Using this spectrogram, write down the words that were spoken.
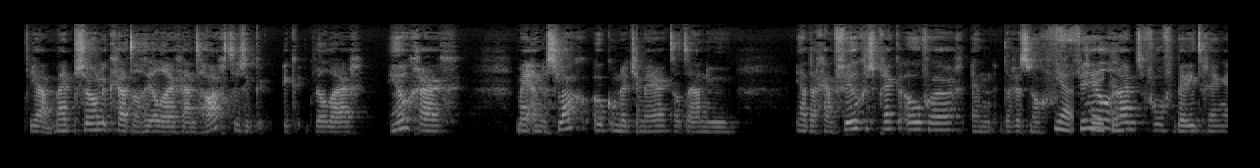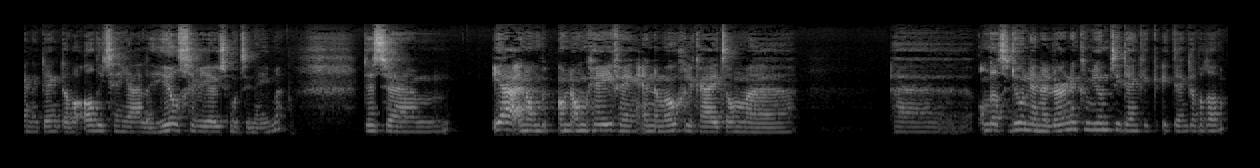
ja, mij persoonlijk gaat dat heel erg aan het hart. Dus ik, ik, ik wil daar heel graag mee aan de slag. Ook omdat je merkt dat daar nu ja, daar gaan veel gesprekken over en er is nog ja, veel zeker. ruimte voor verbetering. En ik denk dat we al die signalen heel serieus moeten nemen. Dus um, ja, een, om, een, omgeving en de mogelijkheid om, uh, uh, om dat te doen in een learning community, denk ik. Ik denk dat we dat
